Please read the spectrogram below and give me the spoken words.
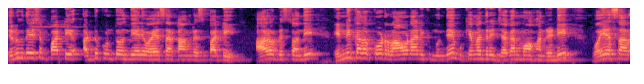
తెలుగుదేశం పార్టీ అడ్డుకుంటోంది అని వైఎస్ఆర్ కాంగ్రెస్ పార్టీ ఆరోపిస్తోంది. ఎన్నికల కోడ్ రావడానికి ముందే ముఖ్యమంత్రి జగన్మోహన్ రెడ్డి వైఎస్ఆర్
